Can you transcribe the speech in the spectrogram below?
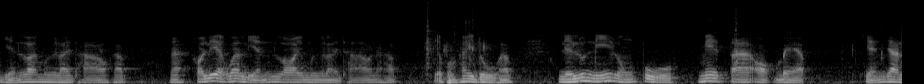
เหรียญลอยมือลอยเท้าครับนะเขาเรียกว่าเหรียญลอยมือลอยเท้านะครับ เดี๋ยวผมให้ดูครับ เหรียญรุ่นนี้หลวงปู่เมตตาออกแบบเขียนยัน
